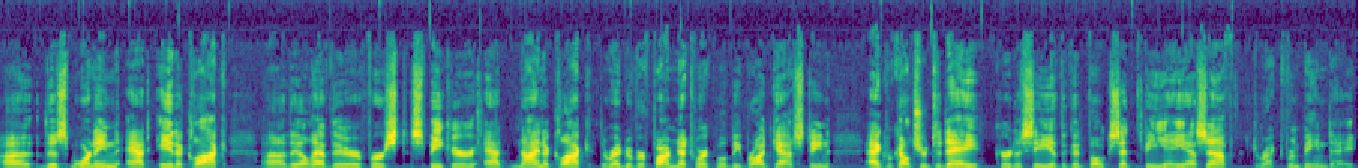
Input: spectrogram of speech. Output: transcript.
uh, this morning at eight o'clock. Uh, they'll have their first speaker at 9 o'clock. The Red River Farm Network will be broadcasting Agriculture Today, courtesy of the good folks at BASF, direct from Bean Day.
